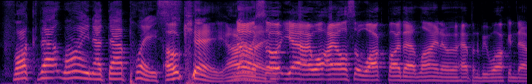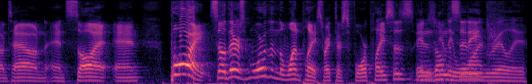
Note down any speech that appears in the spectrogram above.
fuck that line at that place. okay. all No, right. so yeah, I, I also walked by that line. I happened to be walking downtown and saw it, and boy, so there's more than the one place, right? There's four places in, the city. There's in only the city. one really.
